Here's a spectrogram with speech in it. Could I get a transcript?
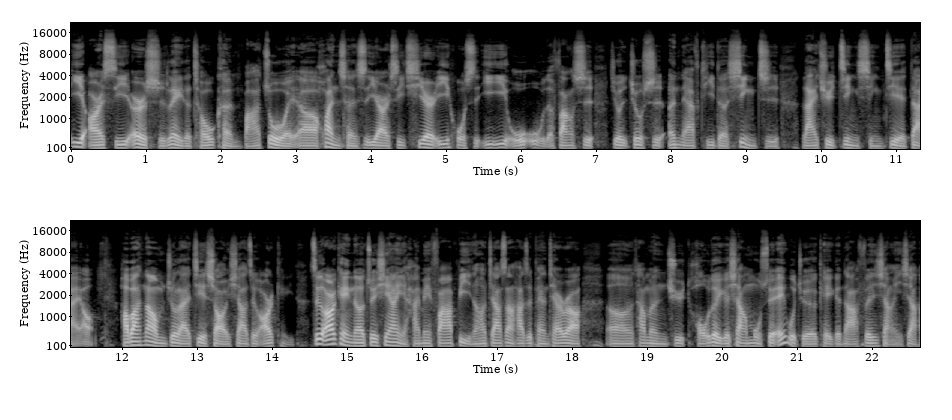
ERC 二十类的 token，把它作为呃换成是 ERC 七二一或是一一五五的方式，就就是 NFT 的性质来去进行借贷哦。好吧，那我们就来介绍一下这个 Arcade。这个 Arcade 呢，最现在也还没发币，然后加上它是 Pantera，呃，他们去投的一个项目，所以诶，我觉得可以跟大家分享一下。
